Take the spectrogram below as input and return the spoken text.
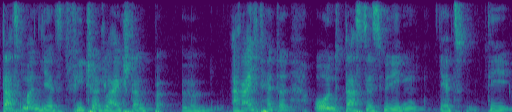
dass man jetzt Feature-Gleichstand erreicht hätte und dass deswegen jetzt die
